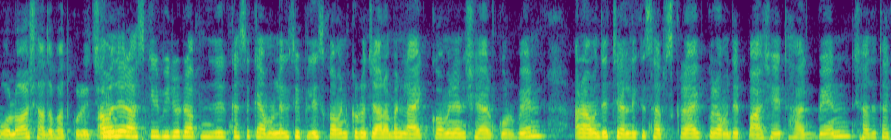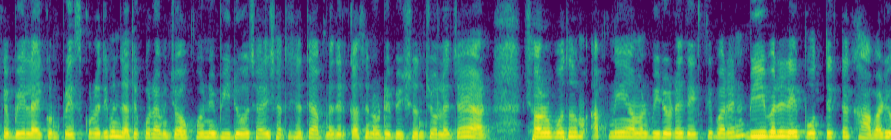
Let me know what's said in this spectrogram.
পোলো আর সাদা ভাত করেছিল। আমাদের আজকের ভিডিওটা আপনাদের কাছে কেমন লেগেছে প্লিজ কমেন্ট করে জানাবেন লাইক কমেন্ট অ্যান্ড শেয়ার করবেন। আর আমাদের চ্যানেলকে সাবস্ক্রাইব করে আমাদের পাশেই থাকবেন। সাথে থাকে বেল আইকন প্রেস করে দিবেন যাতে করে আমি যখনই ভিডিও ছাড়ি সাথে সাথে আপনাদের কাছে নোটিফিকেশন চলে যায়। আর সর্বপ্রথম আপনি আমার ভিডিওটা দেখতে পারেন। বিয়েবাড়ির এই প্রত্যেকটা খাবারই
